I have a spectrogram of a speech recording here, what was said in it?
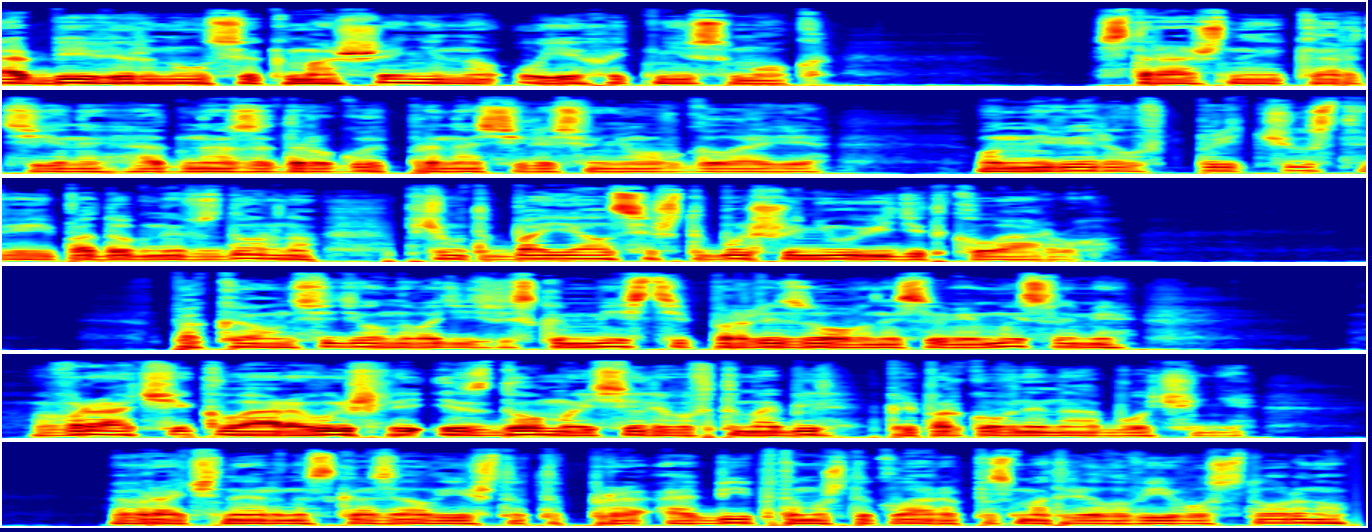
Аби вернулся к машине, но уехать не смог. Страшные картины, одна за другой, проносились у него в голове. Он не верил в предчувствие и подобный вздор, но почему-то боялся, что больше не увидит Клару. Пока он сидел на водительском месте, парализованный своими мыслями, врач и Клара вышли из дома и сели в автомобиль, припаркованный на обочине. Врач, наверное, сказал ей что-то про Аби, потому что Клара посмотрела в его сторону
